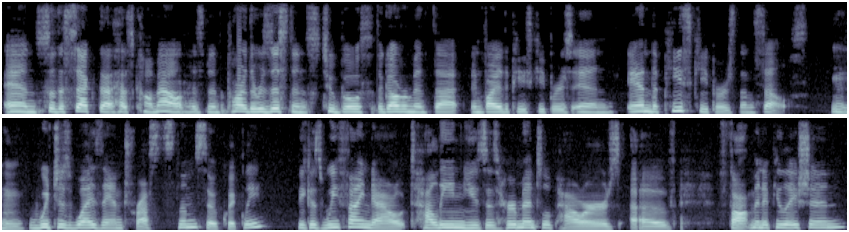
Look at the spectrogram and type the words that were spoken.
And so the sect that has come out has been part of the resistance to both the government that invited the peacekeepers in and the peacekeepers themselves. Mm-hmm. which is why Zhaan trusts them so quickly. Because we find out Tahleen uses her mental powers of thought manipulation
